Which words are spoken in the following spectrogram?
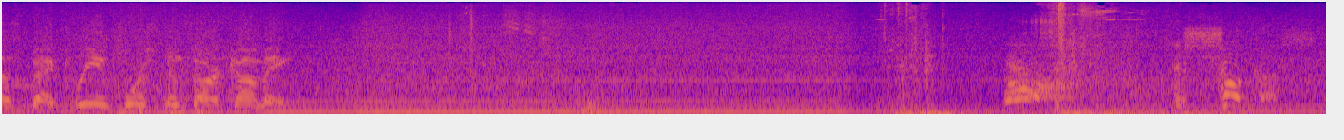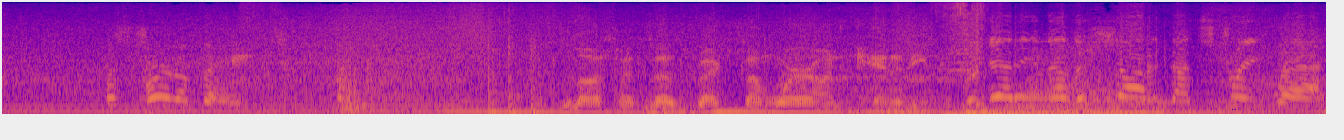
Suspect. Reinforcements are coming. Oh, this shook us. Let's turn up the heat. We lost that suspect somewhere on Kennedy. We're getting another shot at that street rat.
